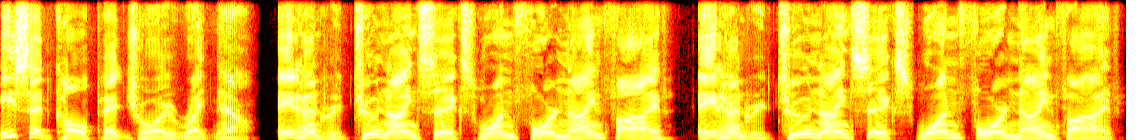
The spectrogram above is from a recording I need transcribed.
He said call PetJoy right now. 800 296 1495. 800 296 1495.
